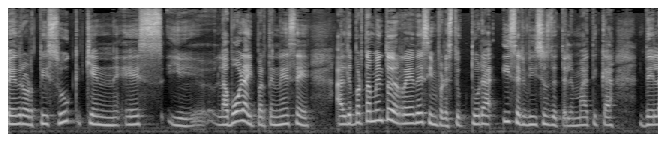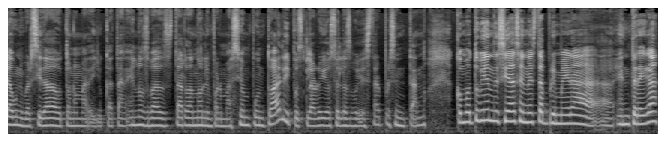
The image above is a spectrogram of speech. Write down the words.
Pedro Ortiz quien es y labora y pertenece al Departamento de Redes, Infraestructura y Servicios de Telemática de la Universidad Autónoma de Yucatán. Él nos va a estar dando la información puntual y pues claro, yo se las voy a estar presentando. Como tú bien decías, en esta primera entrega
